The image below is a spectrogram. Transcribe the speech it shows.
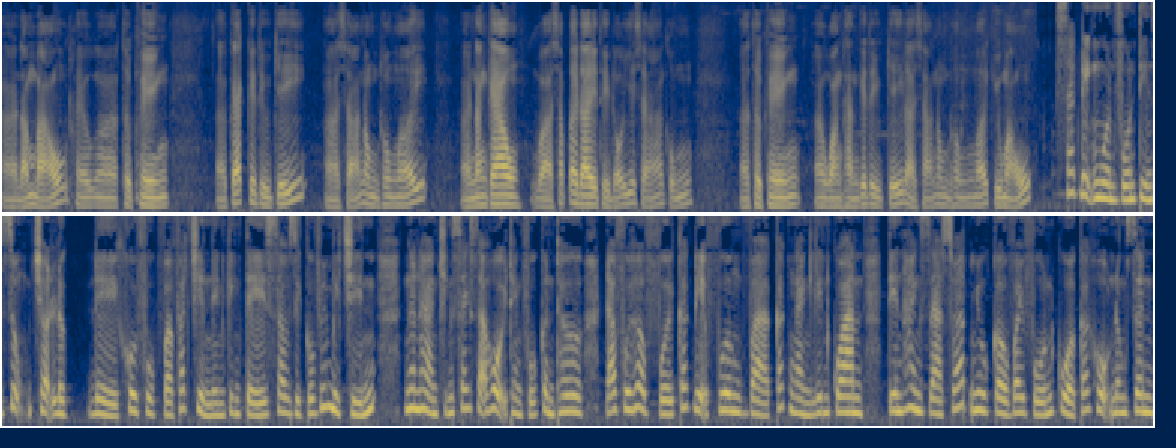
À, đảm bảo theo à, thực hiện à, các cái tiêu chí xã nông thôn mới nâng cao. Và sắp tới đây thì đối với xã cũng thực hiện hoàn thành cái tiêu chí là xã nông thôn mới kiểu mẫu xác định nguồn vốn tín dụng trợ lực để khôi phục và phát triển nền kinh tế sau dịch Covid-19, Ngân hàng Chính sách Xã hội thành phố Cần Thơ đã phối hợp với các địa phương và các ngành liên quan tiến hành giả soát nhu cầu vay vốn của các hộ nông dân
